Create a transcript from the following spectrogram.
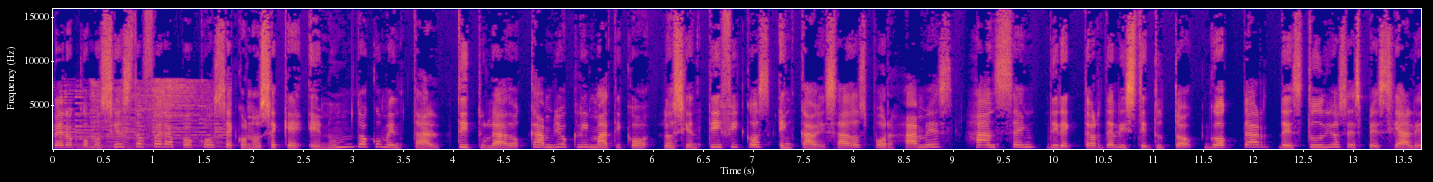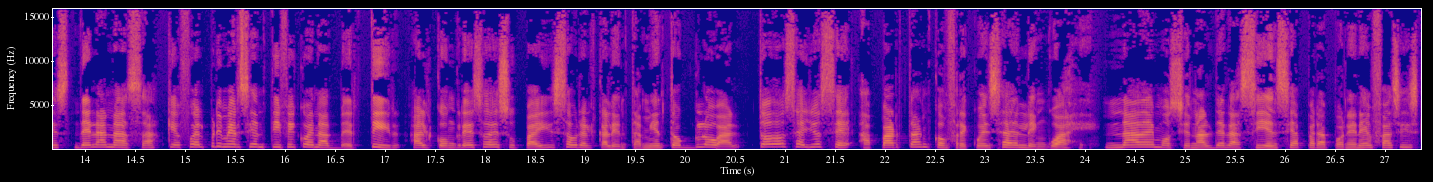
Pero como si esto fuera poco, se conoce que en un documental titulado Cambio Climático, los científicos encabezados por James Hansen, director del Instituto Goddard de Estudios Especiales de la NASA, que fue el primer científico en advertir al Congreso de su país sobre el calentamiento global todos ellos se apartan con frecuencia del lenguaje, nada emocional de la ciencia para poner énfasis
